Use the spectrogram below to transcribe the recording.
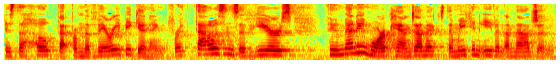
is the hope that from the very beginning, for thousands of years, through many more pandemics than we can even imagine,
